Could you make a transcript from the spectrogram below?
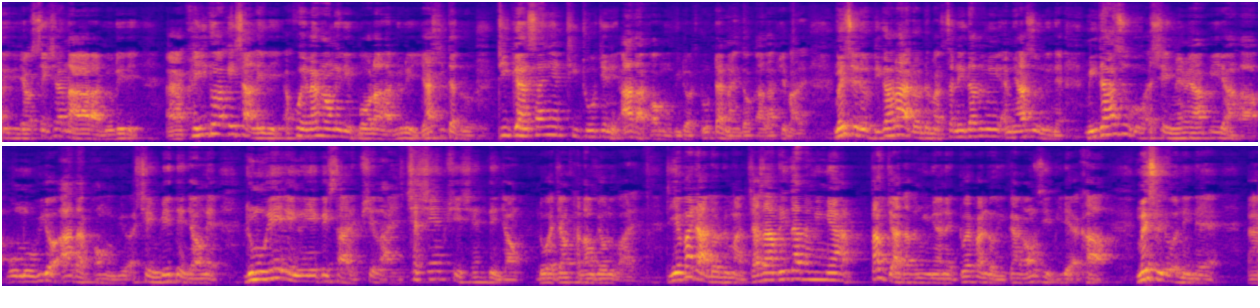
လေးတွေကြောင့်စိတ်ချမ်းသာရတာမျိုးလေးတွေအဲခရီးသွားကိစ္စလေးတွေအခွင့်အလမ်းကောင်းလေးတွေပေါ်လာတာမျိုးတွေရရှိတတ်တယ်လို့ဒီကန်ဆန်းချင်းထီထိုးခြင်းတွေအားသာကောင်းမှုပြီးတော့တိုးတက်နိုင်သောကာလဖြစ်ပါတယ်မိတ်ဆွေတို့ဒီကာလအတော်တည်းမှာစနေသားသမီးအများစုအနေနဲ့မိသားစုကိုအချိန်များများပေးတာဟာပုံမူပြီးတော့အားသာကောင်းမှုပြီးတော့အချိန်ပေးတင်ကြောင်းနဲ့လူမှုရေးအိမ်တွင်းရေးကိစ္စတွေဖြစ်လာရင်ချက်ချင်းဖြည့်ရှင်းတင်ကြောင်းလိုအပ်ကြောင်းထပ်လောင်းပြောလိုပါတယ်ဒီအပတ်တာတော်ဒီမှာဂျာဇာပရိသတ်သမီးများတောက်ကြသားသမီးများနဲ့တွဲဖက်လို့ကံကောင်းစီပြီးတဲ့အခါမိတ်ဆွေတို့အနေနဲ့အဲ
